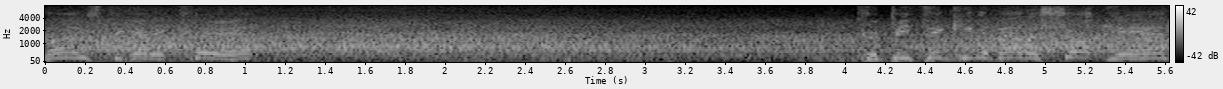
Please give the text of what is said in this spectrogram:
Tries to get it clear. Could be thinking about a shot here.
